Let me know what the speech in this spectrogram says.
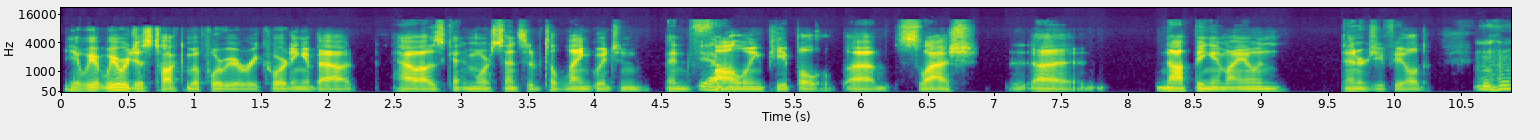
Yeah we, we were just talking before we were recording about how i was getting more sensitive to language and and yeah. following people um slash uh not being in my own energy field. Mm-hmm.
